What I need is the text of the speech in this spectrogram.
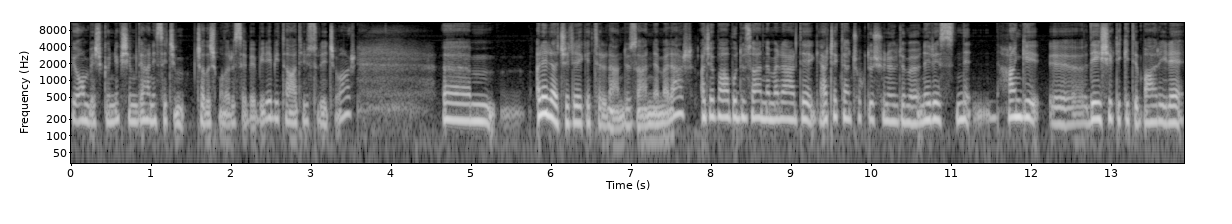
Bir 15 günlük şimdi hani seçim çalışmaları sebebiyle bir tatil süreci var. E, alelacele getirilen düzenlemeler. Acaba bu düzenlemelerde gerçekten çok düşünüldü mü? Neresi, ne- hangi e, değişiklik itibariyle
